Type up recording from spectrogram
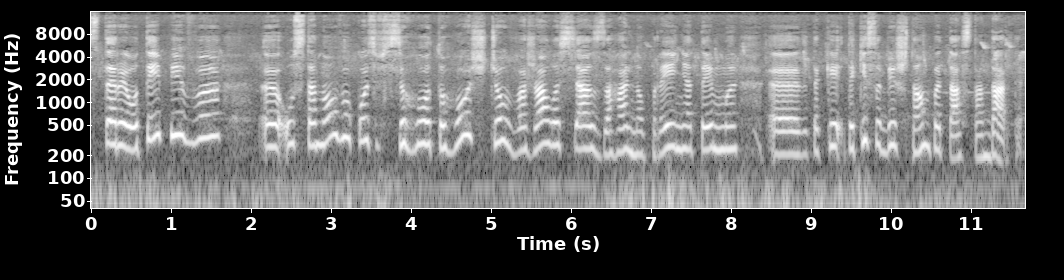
стереотипів, е, установок ось всього того, що вважалося загальноприйнятим такі, такі собі штампи та стандарти.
